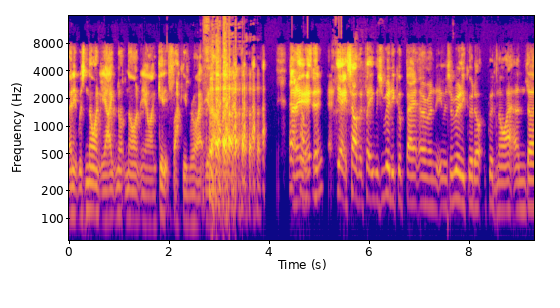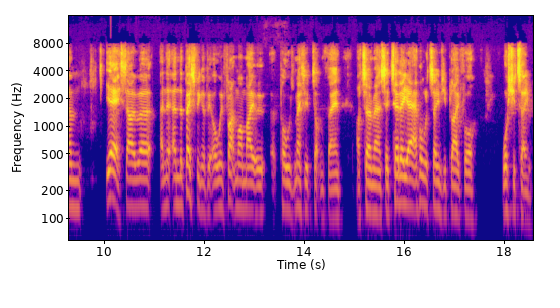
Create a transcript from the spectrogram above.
and it was 98, not 99. Get it fucking right, you know. and it, it, yeah, it's something, but it was really good banter, and it was a really good uh, good night. And um, yeah, so uh, and the, and the best thing of it all, in front of my mate, who, uh, Paul's massive Tottenham fan, I turned around and said, Teddy, out of all the teams you play for, what's your team?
